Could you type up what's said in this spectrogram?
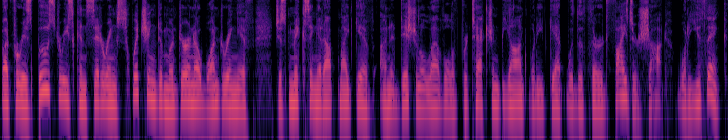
but for his booster, he's considering switching to Moderna, wondering if just mixing it up might give an additional level of protection beyond what he'd get with the third Pfizer shot. What do you think?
